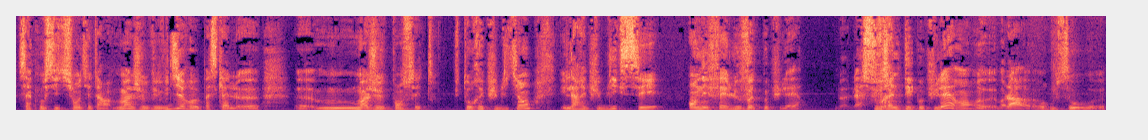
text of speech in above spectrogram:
sa constitution, etc. Moi, je vais vous dire, Pascal, euh, euh, moi, je pense être plutôt républicain. Et la République, c'est en effet le vote populaire la souveraineté populaire, hein, euh, voilà, Rousseau, euh,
